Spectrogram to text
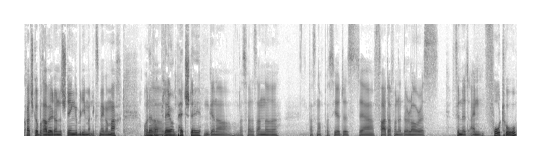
Quatsch gebrabbelt und ist stehen geblieben, hat nichts mehr gemacht. Oder, oder war Play on Patch Day. Genau, was war das andere? was noch passiert ist, der Vater von der Dolores findet ein Foto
